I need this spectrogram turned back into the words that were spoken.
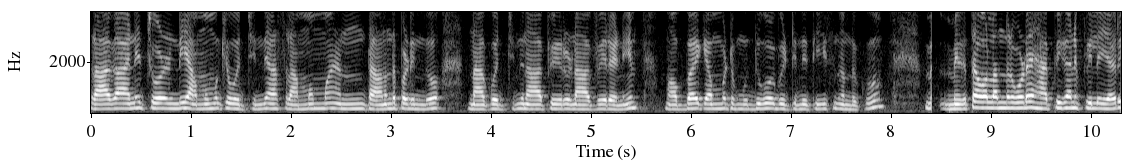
రాగానే చూడండి అమ్మమ్మకి వచ్చింది. అసలు అమ్మమ్మ ఎంత ఆనందపడిందో నాకు వచ్చింది నా పేరు నా పేరు అని మా అబ్బాయికి అమ్మటి ముద్దు కూడా పెట్టింది తీసినందుకు. మిగతా వాళ్ళందరూ కూడా హ్యాపీగానే ఫీల్ అయ్యారు.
